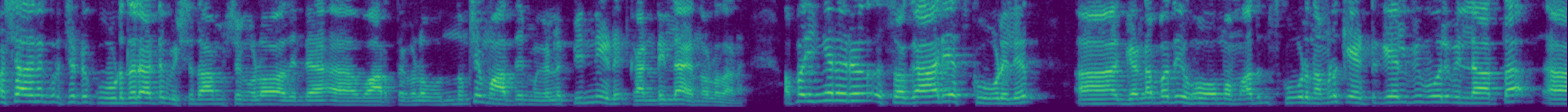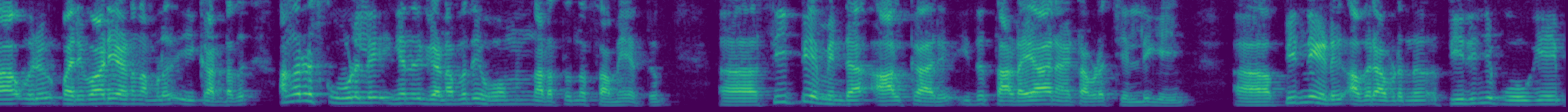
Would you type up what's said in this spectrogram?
പക്ഷെ അതിനെക്കുറിച്ചിട്ട് കൂടുതലായിട്ട് വിശദാംശങ്ങളോ അതിന്റെ വാർത്തകളോ ഒന്നും മാധ്യമങ്ങളിൽ പിന്നീട് കണ്ടില്ല എന്നുള്ളതാണ്. അപ്പോൾ ഇങ്ങനൊരു സ്വകാര്യ സ്കൂളിൽ ഗണപതി ഹോമം അതും സ്കൂൾ നമ്മൾ കേട്ടുകേൾവി പോലും ഇല്ലാത്ത ഒരു പരിപാടിയാണ് നമ്മൾ ഈ കണ്ടത്. അങ്ങനെ ഒരു സ്കൂളിൽ ഇങ്ങനെ ഒരു ഗണപതി ഹോമം നടത്തുന്ന സമയത്ത് സി പി എമ്മിന്റെ ആൾക്കാർ ഇത് തടയാനായിട്ട് അവിടെ ചെല്ലുകയും പിന്നീട് അവരവിടുന്ന് പിരിഞ്ഞു പോവുകയും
